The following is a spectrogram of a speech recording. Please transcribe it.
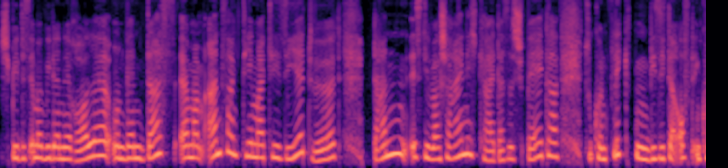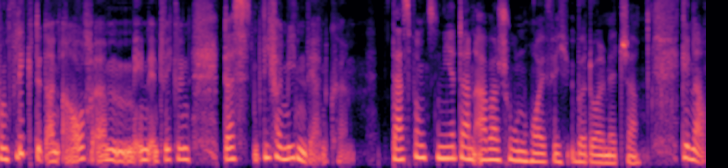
spielt es immer wieder eine Rolle. Und wenn das ähm, am Anfang thematisiert wird, dann ist die Wahrscheinlichkeit, dass es später zu Konflikten, die sich dann oft in Konflikte dann auch ähm, in, entwickeln, dass die vermieden werden können. Das funktioniert dann aber schon häufig über Dolmetscher. Genau.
